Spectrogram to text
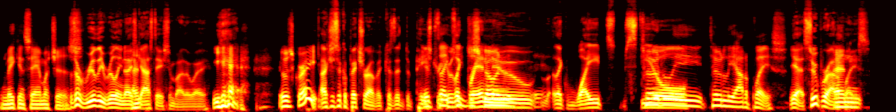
and making sandwiches. It was a really really nice And- gas station, by the way. yeah, it was great. I actually took a picture of it because the, the pastry like it was like brand in- new, eh, like white steel. Totally, totally out of place. Yeah, super out of place.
